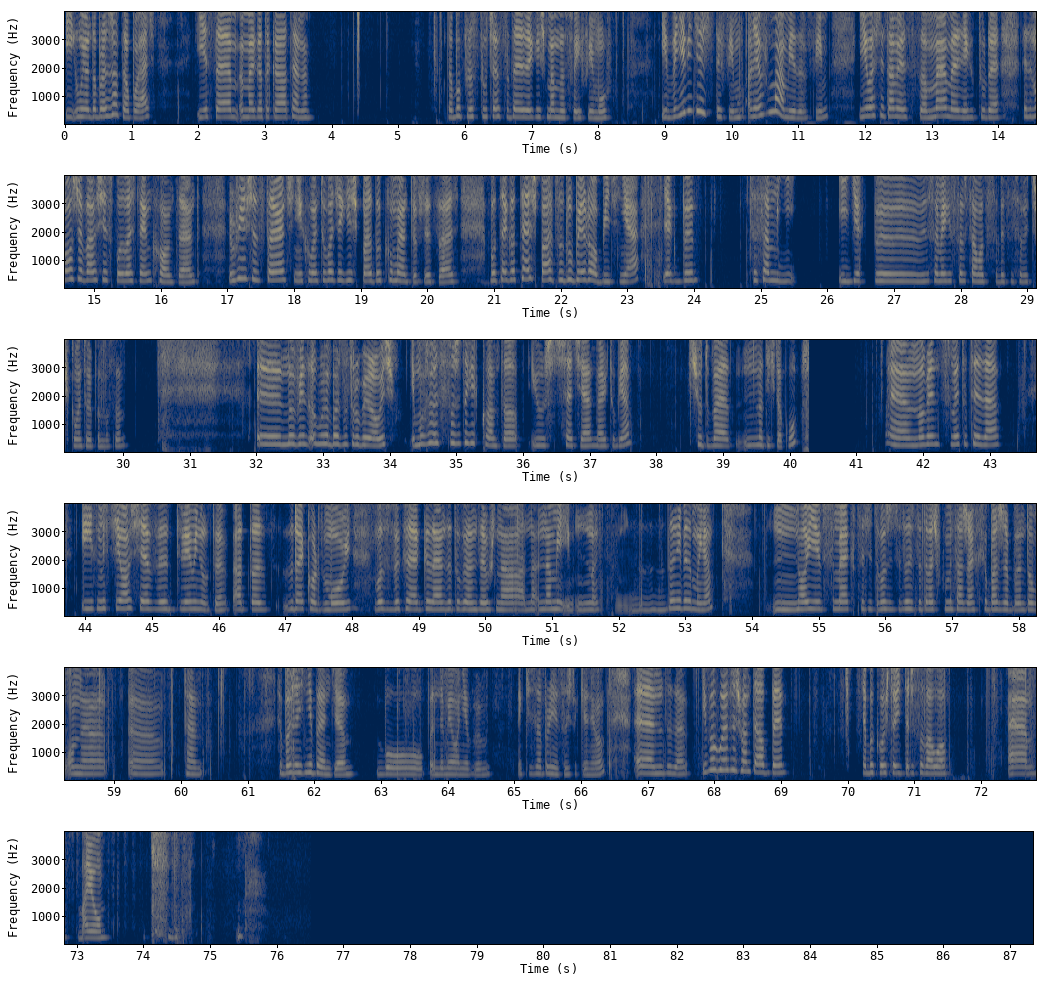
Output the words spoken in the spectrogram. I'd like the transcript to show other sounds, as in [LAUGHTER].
i umiem dobre żarty opowiadać. I jestem mega taka ten. To po prostu często daję jakieś memy swoich filmów. I wy nie widzieliście tych filmów, ale ja już mam jeden film. I właśnie tam jest, są memy niektóre, więc może wam się spodobać ten content. Również się zastanawiam, czy nie komentować jakichś par dokumentów czy coś, bo tego też bardzo lubię robić, nie? Jakby czasami i jakby czasami jak jestem sama, to sobie coś komentuję pod nosem. Yy, no więc ogólnie bardzo to lubię robić. I możemy stworzyć takie konto, już trzecie na YouTubie siódme na TikToku. E, No więc sumie to tyle. I zmieściłam się w dwie minuty, a to jest rekord mój, bo zwykle jak ględzę, to ględzę już na, na, na, mi, na, na nie wiadomo ile. No i w sumie jak chcecie, to możecie coś zadawać w komentarzach, chyba że będą one e, ten. Chyba, że ich nie będzie, bo będę miała, nie wiem, jakieś zabranie, coś takiego, nie wiem. E, no to tak. I w ogóle przeszłam te oby. Jakby kogoś to interesowało. Um, mają.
